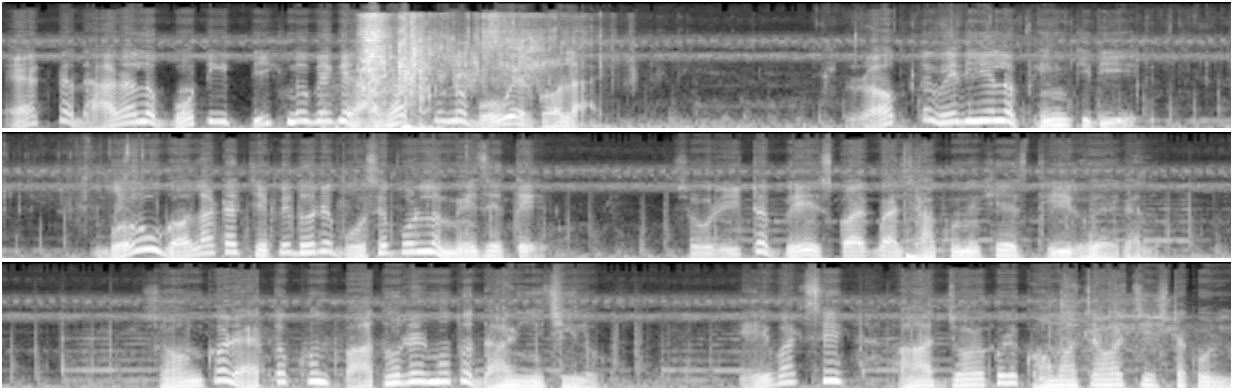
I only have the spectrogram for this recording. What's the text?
একটা ধারালো বঁটি তীক্ষ্ণ বেগে আঘাত করল বউয়ের গলায়। রক্ত বেরিয়ে এলো ফিঙ্কি দিয়ে। বউ গলাটা চেপে ধরে বসে পড়ল মেঝেতে। শরীরটা বেশ কয়েকবার ঝাঁকুনি খেয়ে স্থির হয়ে গেল। শঙ্কর এতক্ষণ পাথরের মতো দাঁড়িয়েছিল এবার সে হাত জড়ো করে ক্ষমা চাওয়ার চেষ্টা করল,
